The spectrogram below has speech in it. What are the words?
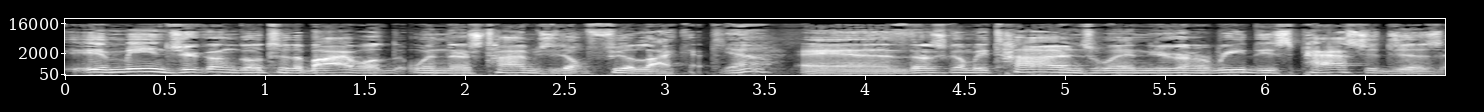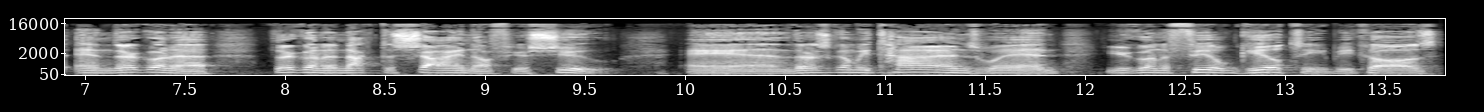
it means you're going to go to the Bible when there's times you don't feel like it. Yeah. And there's going to be times when you're going to read these passages and they're going to, they're going to knock the shine off your shoe. And there's going to be times when you're going to feel guilty because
